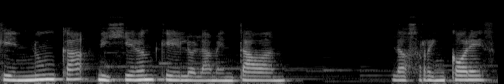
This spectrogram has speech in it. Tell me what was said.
que nunca dijeron que lo lamentaban. Los rencores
